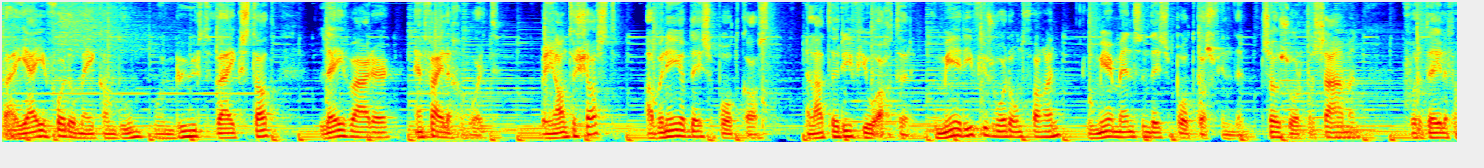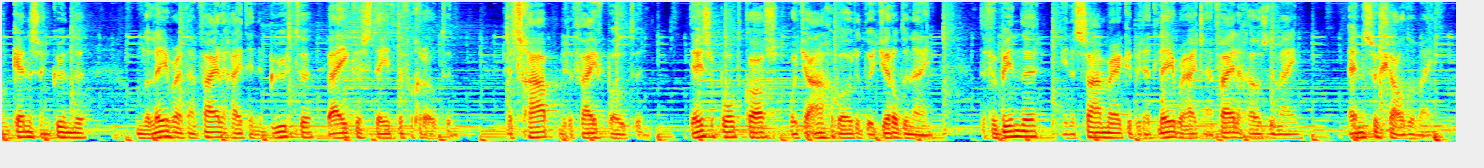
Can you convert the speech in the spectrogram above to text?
Waar jij je voordeel mee kan doen hoe een buurt, wijk, stad leefbaarder en veiliger wordt. Ben je enthousiast? Abonneer je op deze podcast en laat een review achter. Hoe meer reviews worden ontvangen, hoe meer mensen deze podcast vinden. Zo zorgen we samen voor het delen van kennis en kunde om de leefbaarheid en veiligheid in de buurten, wijken, steden te vergroten. Het schaap met de vijf poten. Deze podcast wordt je aangeboden door Gerald Denijn, de verbinder in het samenwerken binnen het leberheids- en veiligheidsdomein en het sociaal domein.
